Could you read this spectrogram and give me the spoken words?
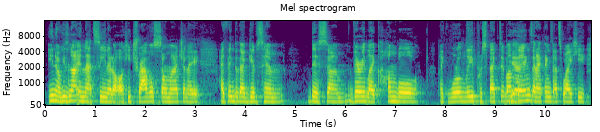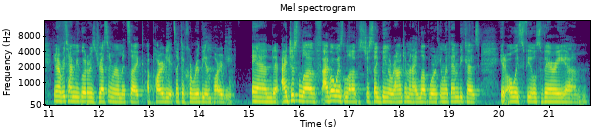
you know, he's not in that scene at all. He travels so much, and I, I think that that gives him this um, very like humble, like worldly perspective on Yeah. things, and I think that's why he, you know, every time you go to his dressing room, it's like a party. It's like a Caribbean party, and I just love. I've always loved just like being around him, and I love working with him because it always feels very. Um,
